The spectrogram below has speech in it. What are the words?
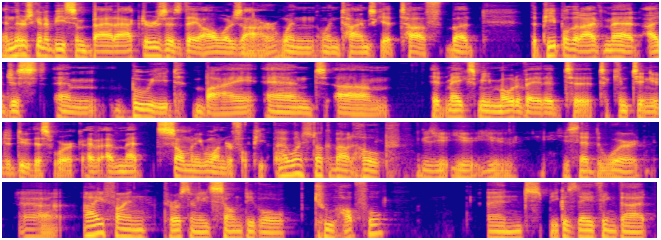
and there's going to be some bad actors as they always are when when times get tough. But the people that I've met, I just am buoyed by, and um, it makes me motivated to to continue to do this work. I've, I've met so many wonderful people. I want to talk about hope because you you you you said the word. Uh, I find personally some people too hopeful, and because they think that,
